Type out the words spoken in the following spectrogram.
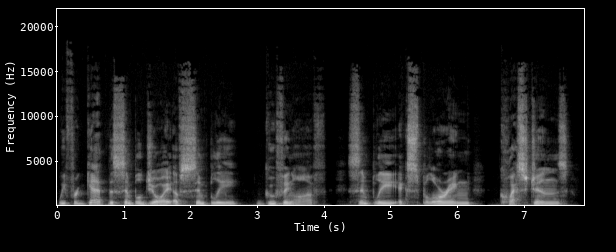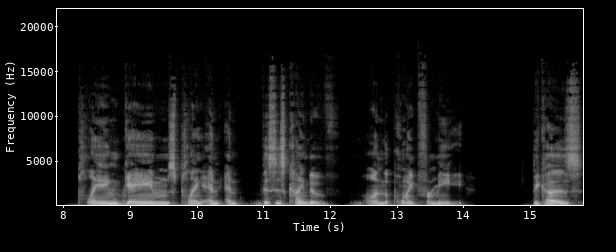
we forget the simple joy of simply goofing off, simply exploring questions, playing games, playing and and this is kind of on the point for me because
